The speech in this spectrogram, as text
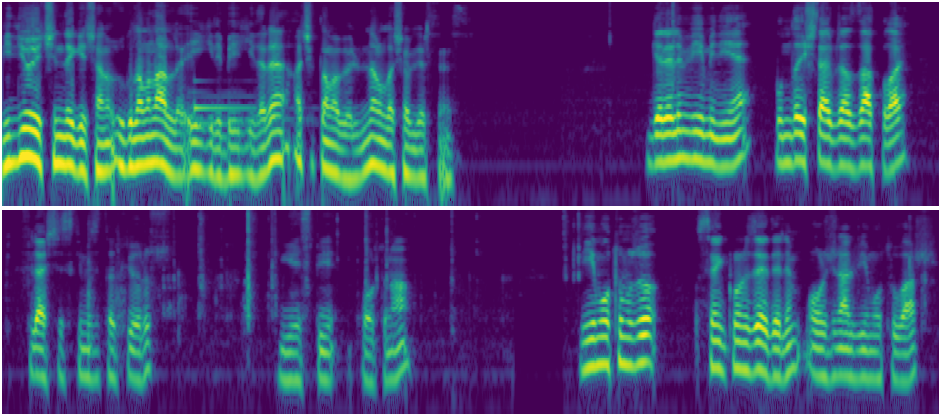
Video içinde geçen uygulamalarla ilgili bilgilere açıklama bölümünden ulaşabilirsiniz. Gelelim vMini'ye. Bunda işler biraz daha kolay. Flash diskimizi takıyoruz. USB portuna. Vmotumuzu senkronize edelim. Orijinal Vmotu var.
